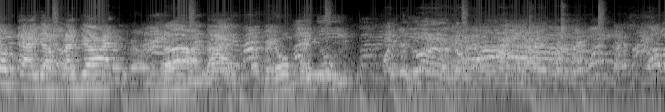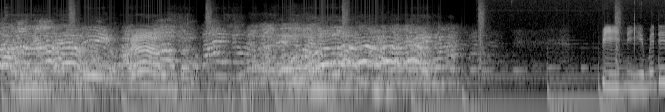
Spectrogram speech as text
ต้องจ่ายอย่างประหยัดเออได้เอาไปอุ้มไปอุ้มก้าวมาต่อปีนี้ไม่ได้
